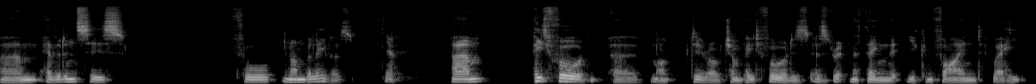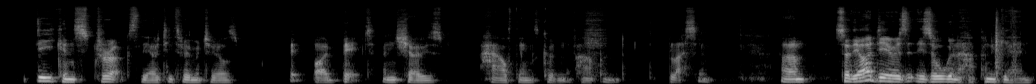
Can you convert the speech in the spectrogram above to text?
Um, evidence is for non believers. Yeah. Um, Peter Forde, uh, my dear old chum Peter Forde, has, has written a thing that you can find where he deconstructs the OT3 materials bit by bit and shows how things couldn't have happened. Bless him. Um, so the idea is that this is all going to happen again.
